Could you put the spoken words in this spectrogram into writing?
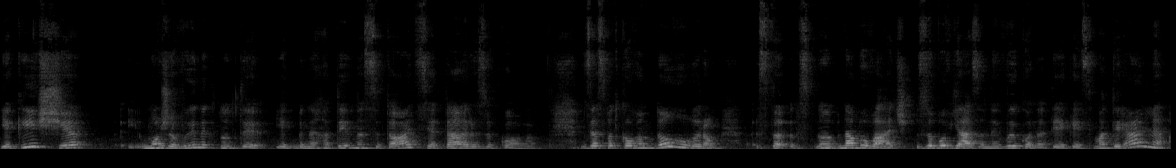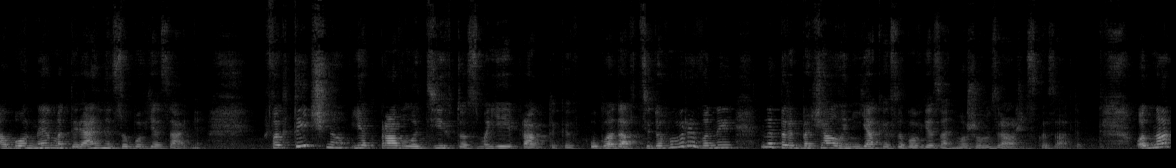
який ще може виникнути якби негативна ситуація та ризикова? За спадковим договором набувач зобов'язаний виконати якесь матеріальне або нематеріальне зобов'язання. Фактично, як правило, ті, хто з моєї практики укладав ці договори, вони не передбачали ніяких зобов'язань, можу вам зразу сказати. Однак,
